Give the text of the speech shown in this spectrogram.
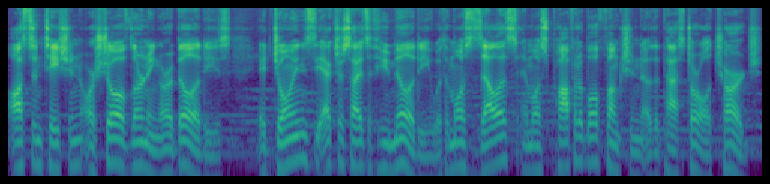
ostentation, or show of learning or abilities, it joins the exercise of humility with the most zealous and most profitable function of the pastoral charge.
